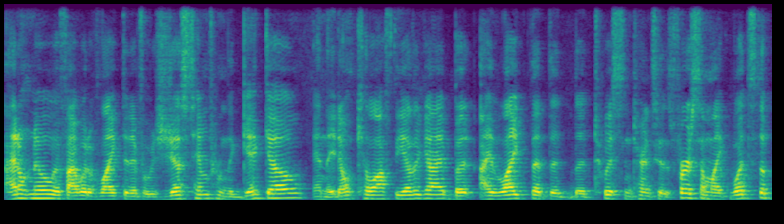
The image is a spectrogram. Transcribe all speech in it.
I don't know if I would have liked it if it was just him from the get go and they don't kill off the other guy, but I like that the the twists and turns. Because first I'm like, what's the?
